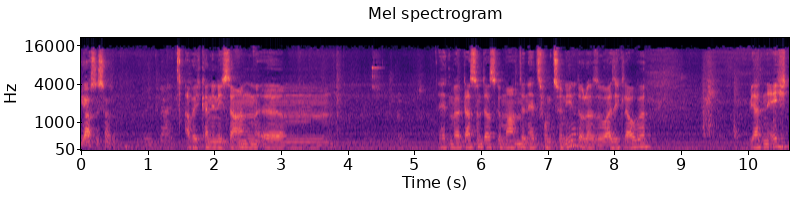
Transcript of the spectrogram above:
Ja, es ist ja so. Aber ich kann dir nicht sagen, ähm, hätten wir das und das gemacht, dann hätte es funktioniert oder so. Also ich glaube, wir hatten echt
